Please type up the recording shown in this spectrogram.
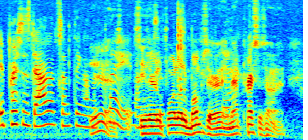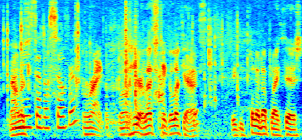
it presses down on something on the yes. plate. on See, there are four little bumps there, Yeah. and that presses on it. Now on these little silver. Right. Well, here, let's take a look at it. We can pull it up like this.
